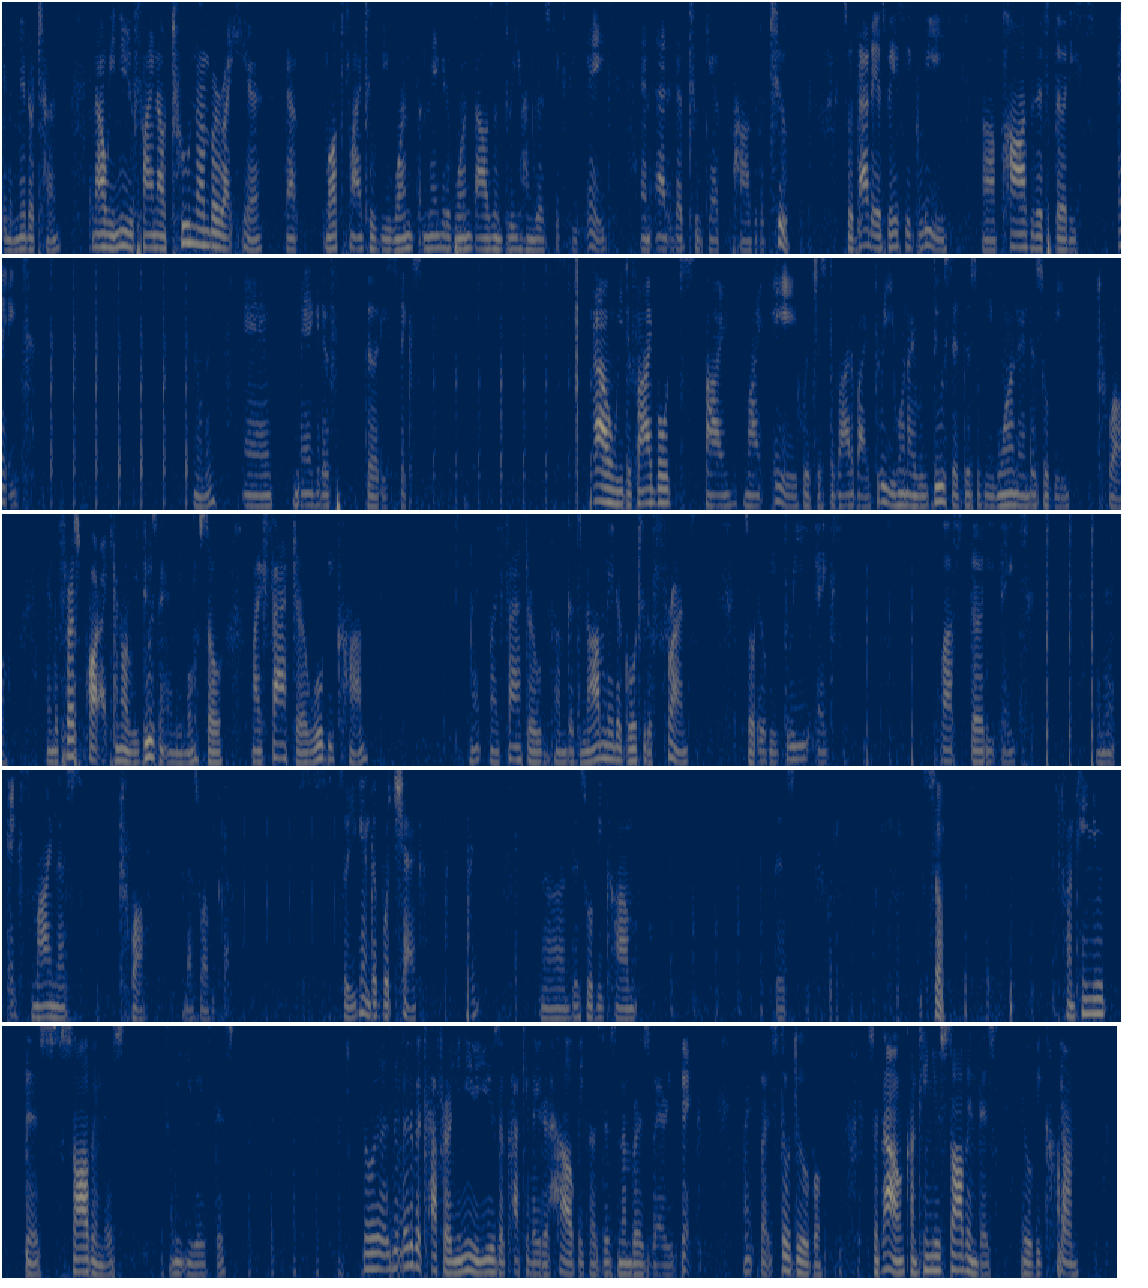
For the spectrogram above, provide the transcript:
in the middle term. Now we need to find out two number right here that multiply to be one negative 1368 and add up to get positive 2. So that is basically uh, positive 38 okay, and negative 36. Now we divide both by my a, which is divided by 3. When I reduce it, this will be 1 and this will be 12. And the first part, I cannot reduce it anymore. So my factor will become, right, my factor will become, the denominator go to the front. So it will be 3x plus 38 and then x minus 12. That's what we got. So you can double check, right? Uh, this will become this. So continue this, solving this. Let me erase this. So it's a little bit tougher. You need to use a calculator help because this number is very big, right? But it's still doable. So now continue solving this. It will become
